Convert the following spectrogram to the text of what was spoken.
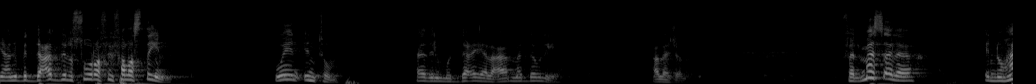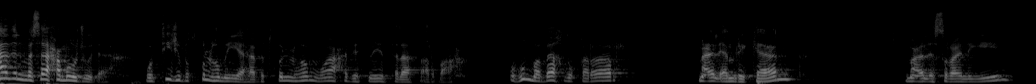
يعني بدي أعدل الصورة في فلسطين. وين أنتم؟ هذه المدعية العامة الدولية. على جنب. فالمسألة إنه هذه المساحة موجودة وبتيجي بتقول لهم إياها بتقول لهم واحد اثنين ثلاث أربعة وهم باخذوا قرار مع الأمريكان مع الإسرائيليين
